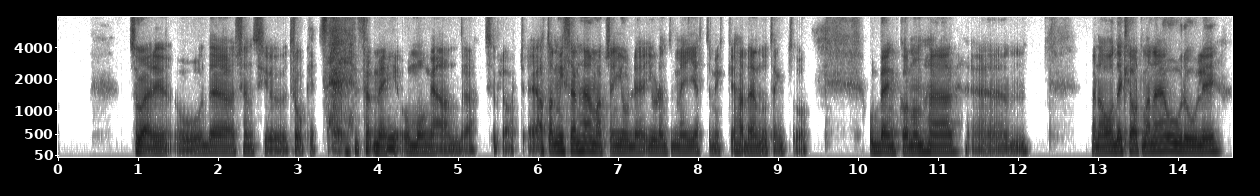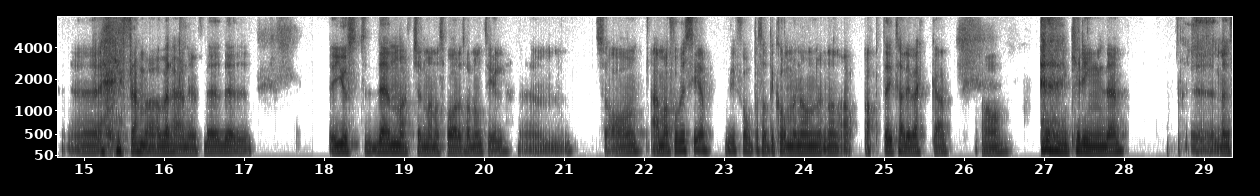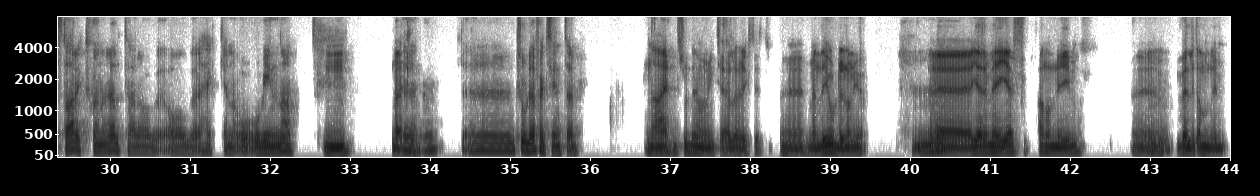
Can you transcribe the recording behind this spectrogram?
Så är det ju och det känns ju tråkigt för mig och många andra såklart. Att han missade den här matchen gjorde, gjorde inte mig jättemycket. Jag hade ändå tänkt att, att bänka honom här. Ehm, men ja, det är klart man är orolig eh, framöver här nu. För det, det, det är just den matchen man har sparat honom till. Ehm, så ja, man får väl se. Vi får hoppas att det kommer någon, någon update här i veckan ja. kring det. Ehm, men starkt generellt här av, av Häcken att vinna. Mm, verkligen. Ehm, det, det trodde jag faktiskt inte. Nej, det trodde jag inte heller riktigt. Men det gjorde de ju. Mm. Eh, Jeremejeff, anonym. Mm. Väldigt anonym.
